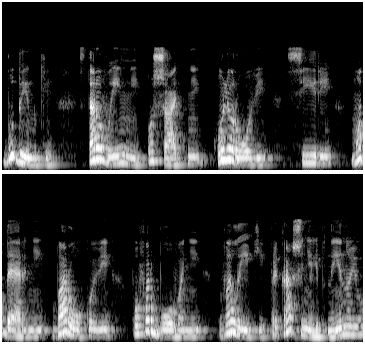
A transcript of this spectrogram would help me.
Будинки старовинні, ошатні, кольорові, сірі, модерні, барокові, пофарбовані, великі, прикрашені ліпниною,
